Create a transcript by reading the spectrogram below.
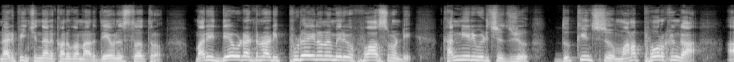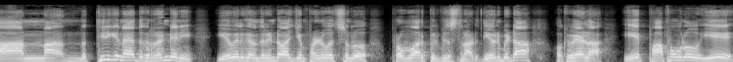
నడిపించిందని కనుగొన్నారు. దేవుని స్తోత్రం. మరి దేవుడు అంటున్నాడు ఇప్పుడైనాను మీరు ఉపవాసం ఉండి కన్నీరు విడిచు దుఃఖించు మనపూర్వకంగా నా తిరిగి నా ఎద్దకు రండి అని ఏవేలు గ్రంథ రెండో అధ్యాయం పన్నెండు వచ్చంలో ప్రభువారు పిలిపిస్తున్నాడు. దేవుని బిడ్డ ఒకవేళ ఏ పాపములు ఏ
